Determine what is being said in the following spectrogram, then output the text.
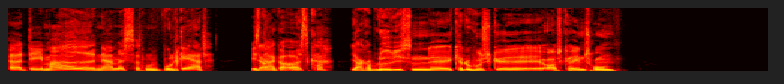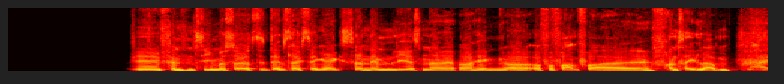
og det er meget nærmest sådan vulgært. Vi ja. snakker Oscar. Jakob Ludvigsen, øh, kan du huske øh, Oscar-introen? 15 timer, så den slags ting er ikke så nemme lige sådan at, at hænge og, og få frem fra øh, frontallappen. Nej,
